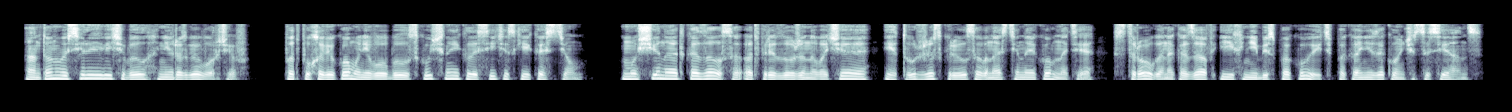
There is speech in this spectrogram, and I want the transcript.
Антон Васильевич был неразговорчив. Под пуховиком у него был скучный классический костюм. Мужчина отказался от предложенного чая и тут же скрылся в Настиной комнате, строго наказав их не беспокоить, пока не закончится сеанс.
